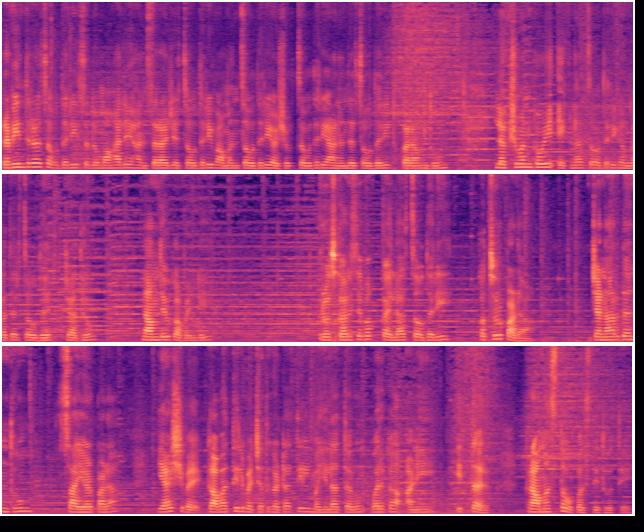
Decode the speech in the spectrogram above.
रवींद्र चौधरी सदू महाले हंसराजे चौधरी वामन चौधरी अशोक चौधरी आनंद चौधरी तुकाराम धूम लक्ष्मण कवळी एकनाथ चौधरी गंगाधर चौधरी जाधव नामदेव गावंडे रोजगार सेवक कैलास चौधरी कचूरपाडा जनार्दन धूम सायळपाडा याशिवाय गावातील बचत गटातील महिला तरुण वर्ग आणि इतर ग्रामस्थ उपस्थित होते.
